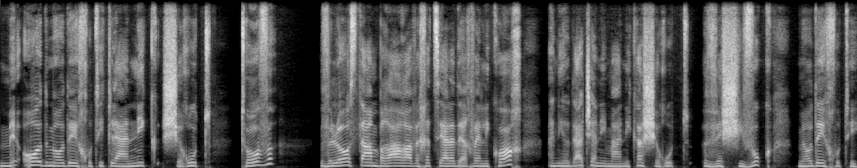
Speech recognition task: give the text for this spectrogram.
מאוד מאוד איכותית להעניק שירות טוב, ולא סתם בררה וחצי על הדרך ואין לי כוח, אני יודעת שאני מעניקה שירות ושיווק מאוד איכותי.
